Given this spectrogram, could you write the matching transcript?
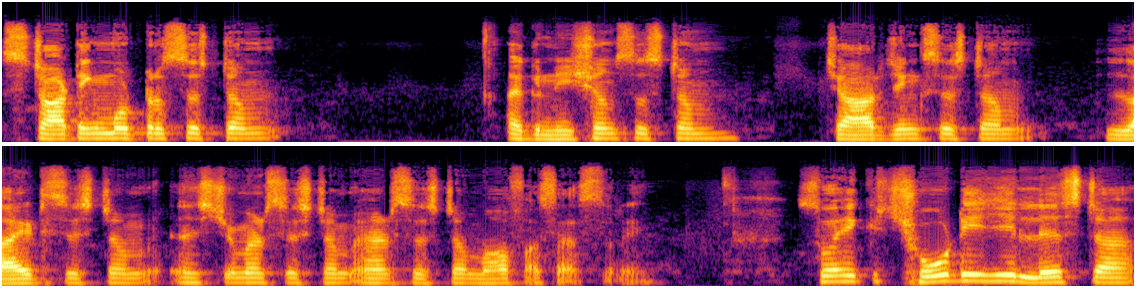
starting motor system ignition system charging system light system instrument system and system of accessory so ਇੱਕ ਛੋਟੀ ਜੀ ਲਿਸਟ ਆ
